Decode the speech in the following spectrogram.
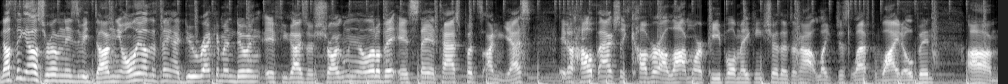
Nothing else really needs to be done. The only other thing I do recommend doing if you guys are struggling a little bit is stay attached puts on yes. It'll help actually cover a lot more people, making sure that they're not like just left wide open. Um,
